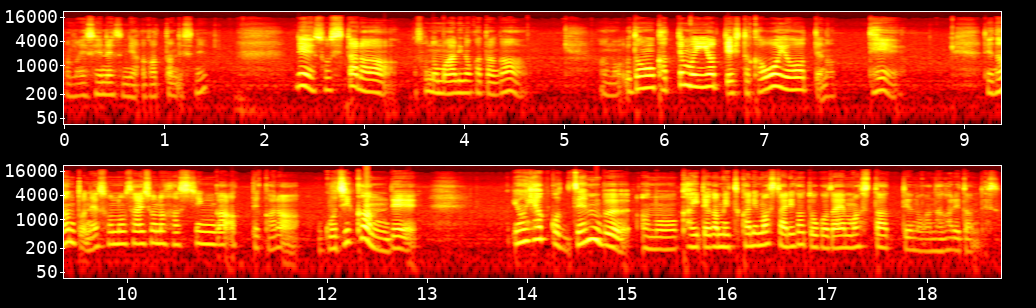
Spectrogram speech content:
あの SNS に上がったんですね。でそしたらその周りの方があのうどんを買ってもいいよっていう人買おうよってなってでなんとねその最初の発信があってから5時間で400個全部あの買い手が見つかりましたありがとうございましたっていうのが流れたんです。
